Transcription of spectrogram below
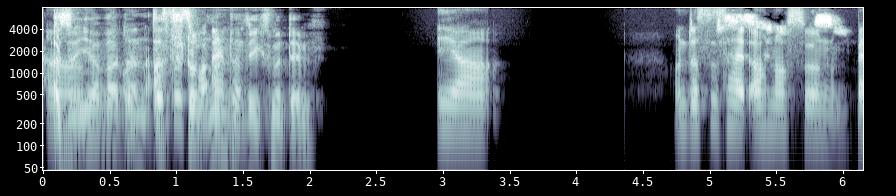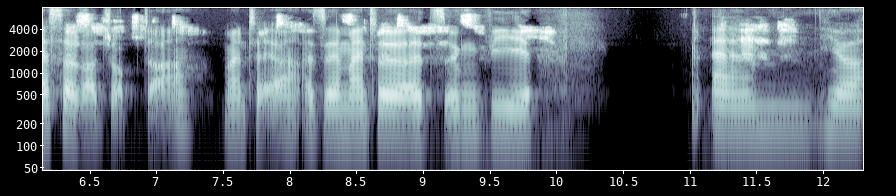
Also ihr Ähm, wart dann und das acht ist vor Stunden allem unterwegs mit dem. ja. Und das ist halt auch noch so ein besserer Job da, meinte er. Also er meinte als irgendwie ähm, hier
